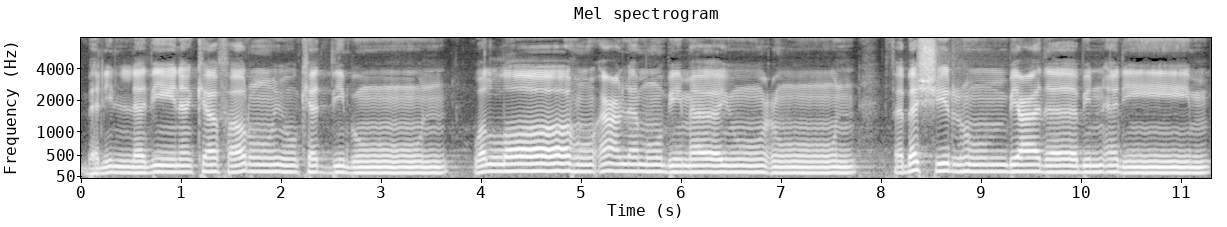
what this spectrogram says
بل الذين كفروا يكذبون والله أعلم بما يوعون فبشرهم بعذاب أليم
